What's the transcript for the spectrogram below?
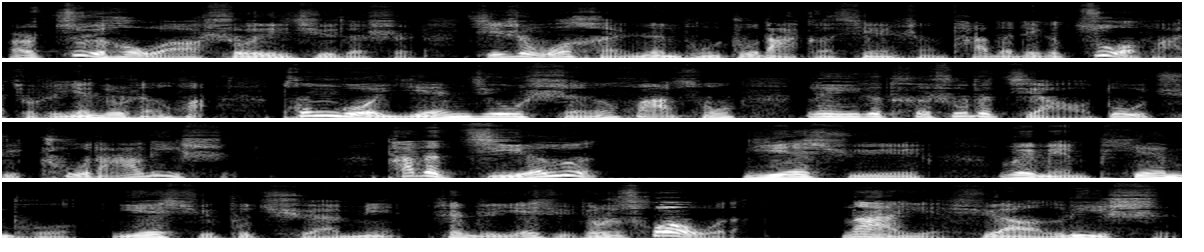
而最后我要说一句的是，其实我很认同朱大可先生他的这个做法，就是研究神话，通过研究神话，从另一个特殊的角度去触达历史。他的结论也许未免偏颇，也许不全面，甚至也许就是错误的，那也需要历史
